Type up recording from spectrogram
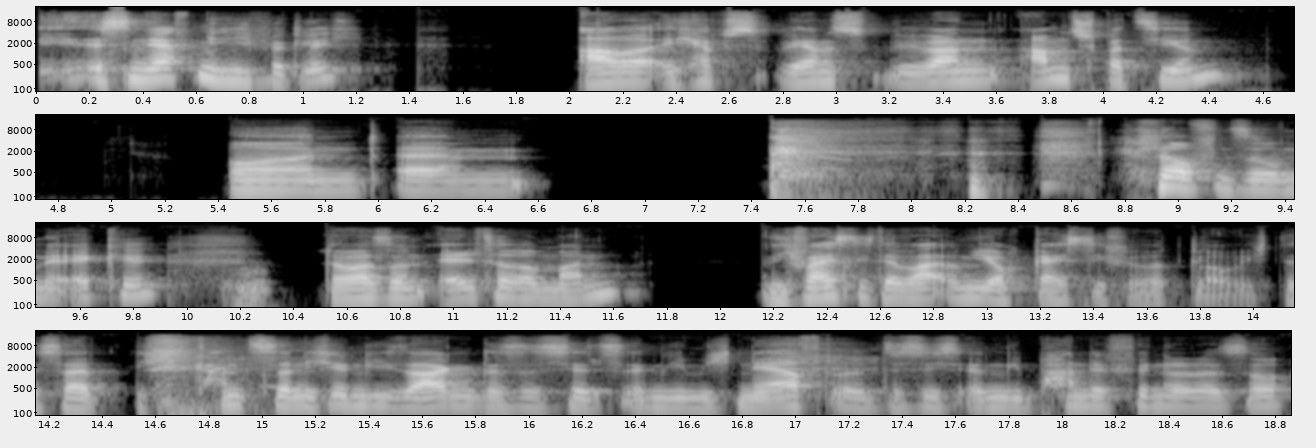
Es nervt mich nicht wirklich, aber ich hab's, wir, haben's, wir waren abends spazieren und ähm, wir laufen so um eine Ecke. Da war so ein älterer Mann. Und ich weiß nicht, der war irgendwie auch geistig verwirrt, glaube ich. Deshalb, ich kann es da nicht irgendwie sagen, dass es jetzt irgendwie mich nervt oder dass ich es irgendwie Panne finde oder so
